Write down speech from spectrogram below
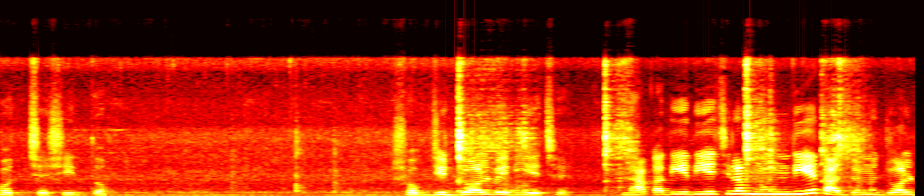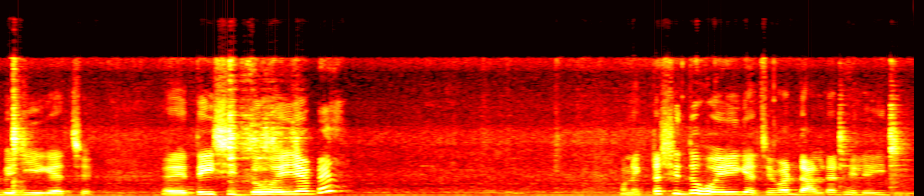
হচ্ছে সিদ্ধ। সবজির জল বেরিয়েছে। ঢাকা দিয়ে দিয়েছিলাম নুন দিয়ে, তার জন্য জল বেরিয়ে গেছে। এতেই সিদ্ধ হয়ে যাবে। অনেকটা সিদ্ধ হয়েই গেছে, এবার ডালটা ঢেলেই দিই।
